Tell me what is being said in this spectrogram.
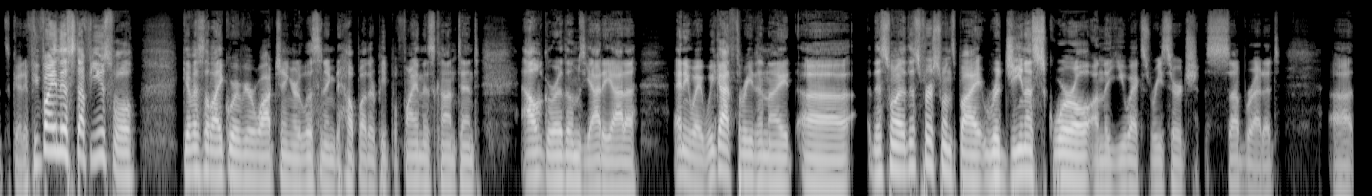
it's good. If you find this stuff useful, give us a like wherever you're watching or listening to help other people find this content. Algorithms, yada yada. Anyway, we got three tonight. Uh, this one, this first one's by Regina Squirrel on the UX Research subreddit. Uh,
